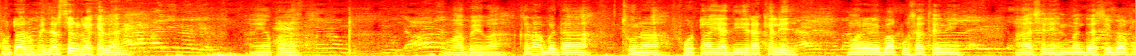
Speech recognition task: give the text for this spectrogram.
ફોટારૂપી દર્શન રાખેલા છે. અહીંયા પણ વાહ ભાઈ વાહ. ઘણા બધા જૂના ફોટા યાદી રાખેલી છે. મોરારી બાપુ સાથેની આ શ્રી હનુમાનદાસજી બાપુ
